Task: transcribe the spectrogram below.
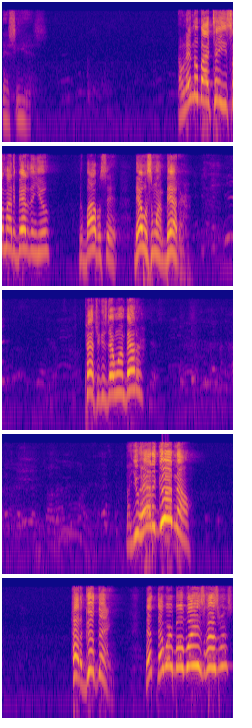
than she is. Don't let nobody tell you somebody better than you. The Bible said there was one better. Patrick, is there one better? Now you had it good now. Had a good thing. That, that worked both ways, husbands.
